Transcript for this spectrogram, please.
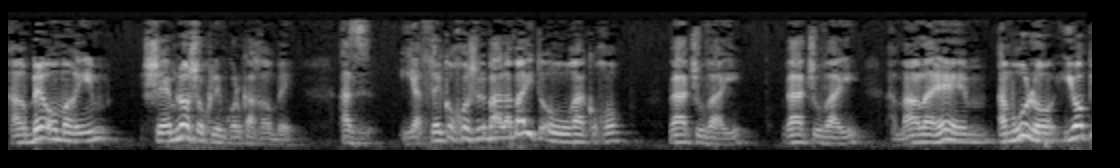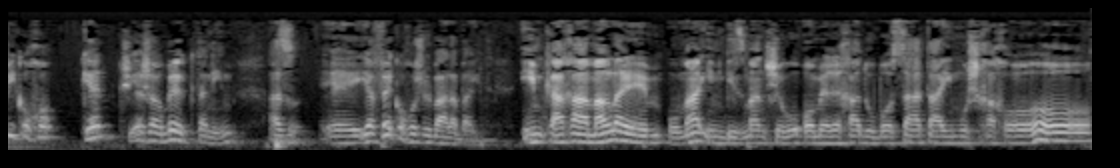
הרבה עומרים שהם לא שוקלים כל כך הרבה. אז יפה כוחו של בעל הבית, או הוא רק כוחו? והתשובה היא, והתשובה היא, אמר להם, אמרו לו, יופי כוחו. כן, כשיש הרבה קטנים, אז אה, יפה כוחו של בעל הבית. אם ככה אמר להם, ומה אם בזמן שהוא אומר אחד ובו סעתיים ושכחו,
